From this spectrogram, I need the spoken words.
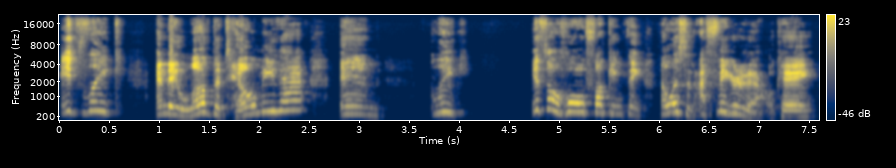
It's like, and they love to tell me that, and like, it's a whole fucking thing. Now listen, I figured it out. Okay,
